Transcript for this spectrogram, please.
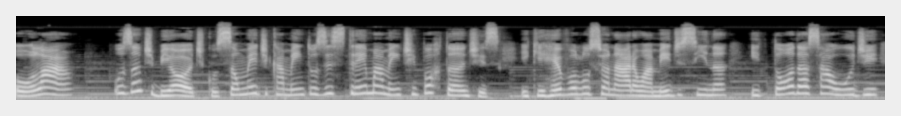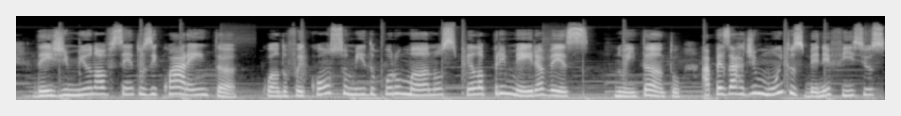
Olá! Os antibióticos são medicamentos extremamente importantes e que revolucionaram a medicina e toda a saúde desde 1940, quando foi consumido por humanos pela primeira vez. No entanto, apesar de muitos benefícios,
